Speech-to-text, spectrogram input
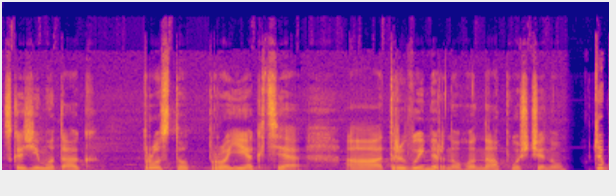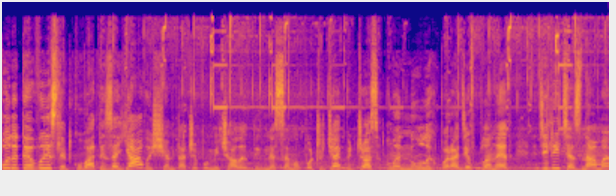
скажімо так, просто проєкція тривимірного на площину. Чи будете ви слідкувати за явищем та чи помічали дивне самопочуття під час минулих парадів планет? Діліться з нами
